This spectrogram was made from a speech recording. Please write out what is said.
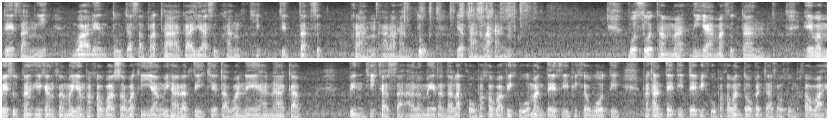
เตสังนิวาเลนตุจะสัพพทากายาสุขังชิตจิตตสุขังอรหันตุยถาละหัง บทสวดธรรมนิยามสุตัง เอวัมเมสุตังเอกังสัมมยังพระควาสวัตถียังวิหารติเชตวะเนอนากับ ปินทิกัสสะอารเมตันตะลักโขพระควาพิขูมันเตสีพิกโวติ พระทันเตติเตพิขูพระควันโตปัญจโสสุมพระควาเอ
